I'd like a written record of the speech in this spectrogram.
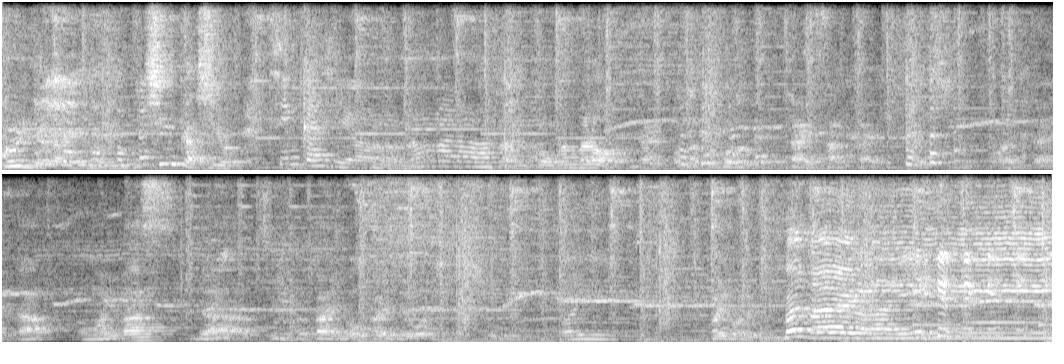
ゴリラが進化しよう。進化しよう。頑張ろう。頑張ろうこんなところで第3回配信終わりたい。なと思い。ますじゃあ次の第4回でお会い。しましょうバイバイバイバイ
